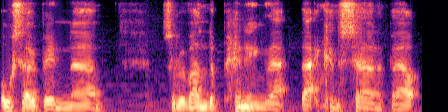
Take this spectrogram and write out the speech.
also been uh, sort of underpinning that that concern about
